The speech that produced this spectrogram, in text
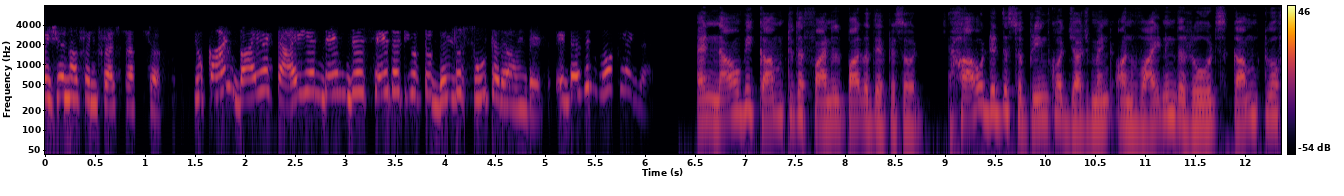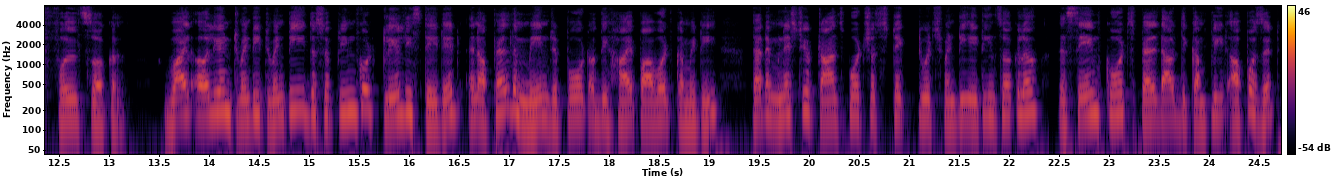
vision of infrastructure. You can't buy a tie and then they say that you have to build a suit around it. It doesn't work like that. And now we come to the final part of the episode. How did the Supreme Court judgment on widening the roads come to a full circle? While earlier in 2020, the Supreme Court clearly stated and upheld the main report of the high powered committee that the Ministry of Transport should stick to its 2018 circular, the same court spelled out the complete opposite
